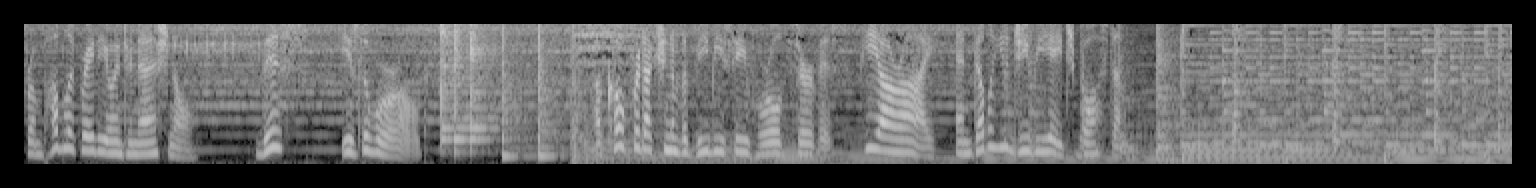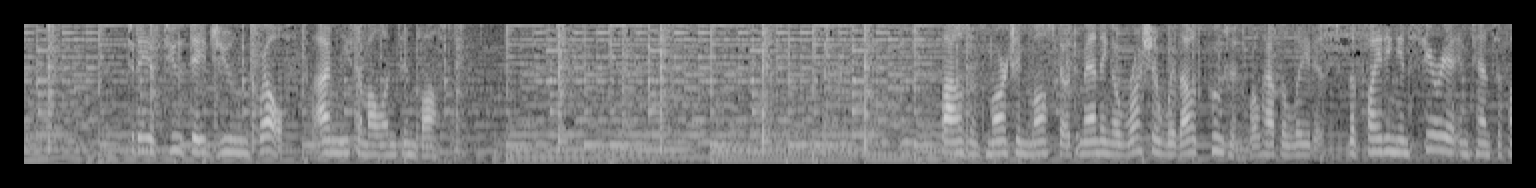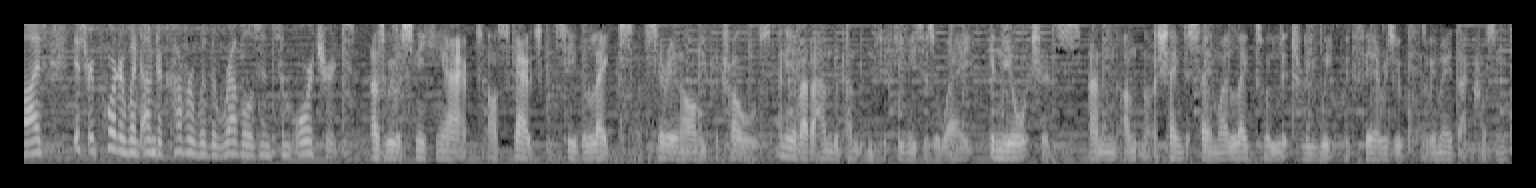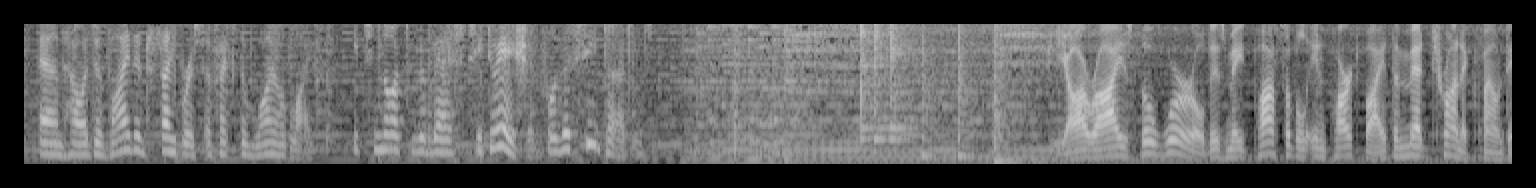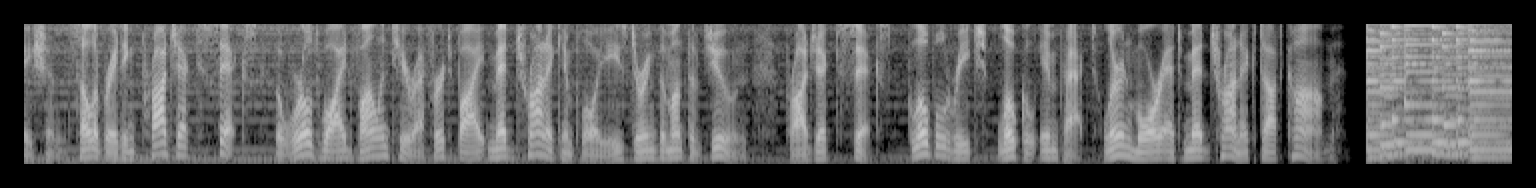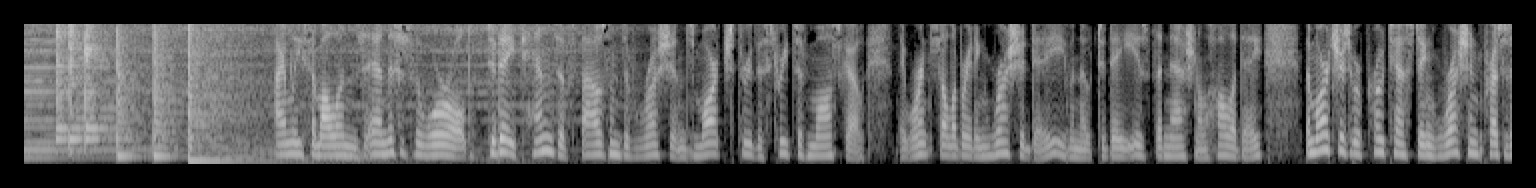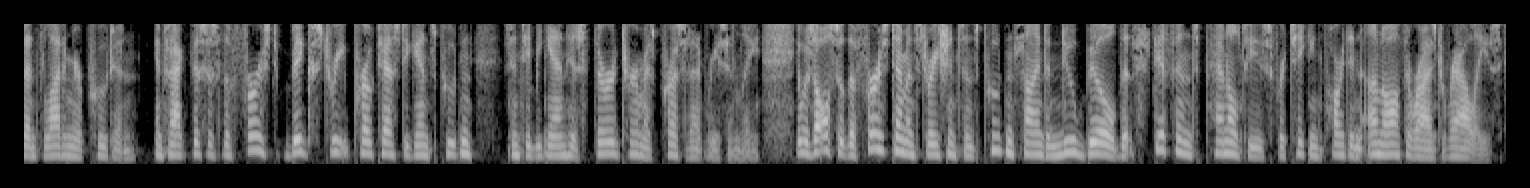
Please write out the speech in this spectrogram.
From Public Radio International, this is The World. A co production of the BBC World Service, PRI, and WGBH Boston. Today is Tuesday, June 12th. I'm Lisa Mullins in Boston. Thousands march in Moscow demanding a Russia without Putin. We'll have the latest. The fighting in Syria intensifies. This reporter went undercover with the rebels in some orchards. As we were sneaking out, our scouts could see the legs of Syrian army patrols only about 100, 150 metres away in the orchards. And I'm not ashamed to say my legs were literally weak with fear as we, as we made that crossing. And how a divided Cyprus affects the wildlife. It's not the best situation for the sea turtles. PRI's The World is made possible in part by the Medtronic Foundation, celebrating Project 6, the worldwide volunteer effort by Medtronic employees during the month of June. Project 6 Global Reach, Local Impact. Learn more at medtronic.com. I'm Lisa Mullins, and this is The World. Today, tens of thousands of Russians marched through the streets of Moscow. They weren't celebrating Russia Day, even though today is the national holiday. The marchers were protesting Russian President Vladimir Putin. In fact, this is the first big street protest against Putin since he began his third term as president recently. It was also the first demonstration since Putin signed a new bill that stiffens penalties for taking part in unauthorized rallies.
